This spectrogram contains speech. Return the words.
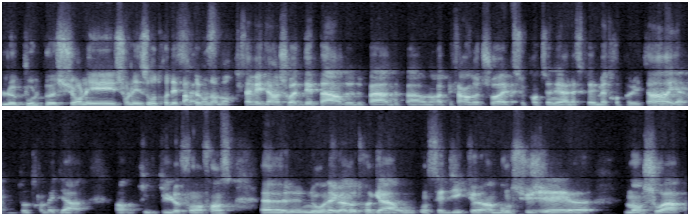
le poulpe sur les, sur les autres départements normands. ça avait été un choix de départ de, de pas, de pas, on aurait pu faire un autre choix et se cantonner à l'aspect métropolitain. Il y a d'autres médias qui, qui le font en France. Euh, nous, on a eu un autre regard. On, on s'est dit qu'un bon sujet euh, manchois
